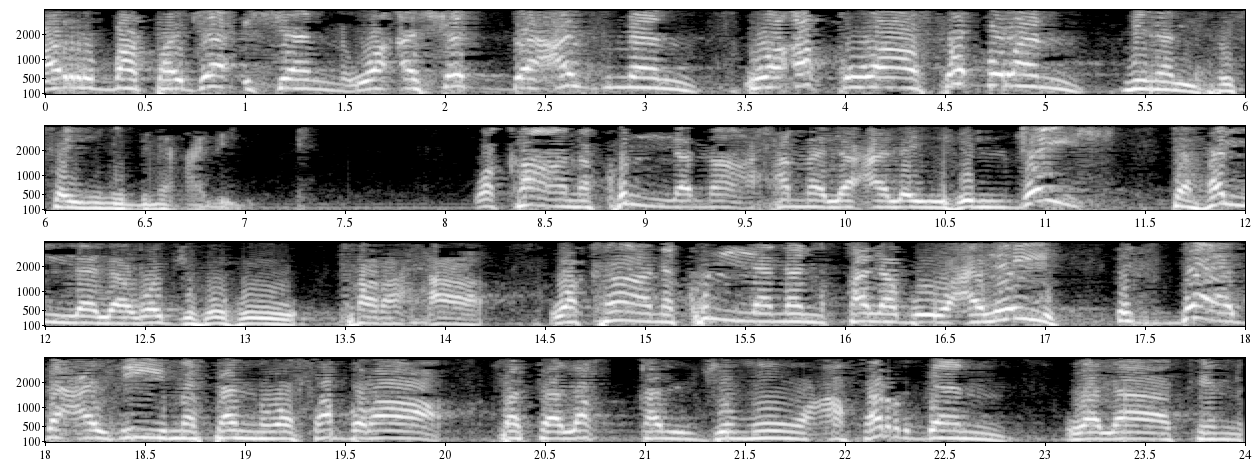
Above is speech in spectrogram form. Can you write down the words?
أربط جأشا وأشد عزما وأقوى صبرا من الحسين بن علي. وكان كلما حمل عليه الجيش تهلل وجهه فرحا. وكان كلما انقلبوا عليه ازداد عزيمة وصبرا فتلقى الجموع فردا ولكن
